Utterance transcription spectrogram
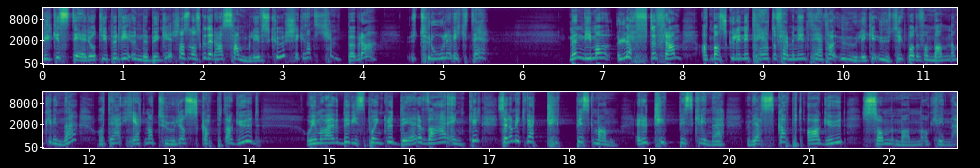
hvilke stereotyper vi underbygger. sånn som Nå skal dere ha samlivskurs. ikke sant? Kjempebra. Utrolig viktig. Men vi må løfte fram at maskulinitet og femininitet har ulike uttrykk både for mann og kvinne, og at det er helt naturlig og skapt av Gud. Og Vi må være bevisst på å inkludere hver enkelt, selv om ikke vi er typisk mann eller typisk kvinne. Men vi er skapt av Gud som mann og kvinne.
